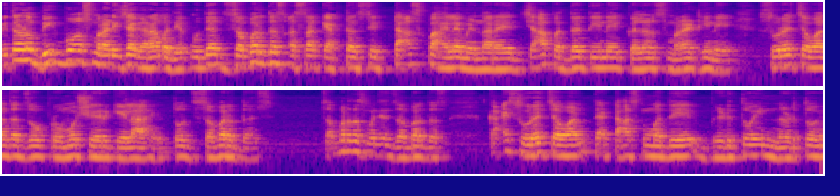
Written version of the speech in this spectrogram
मित्रांनो बिग बॉस मराठीच्या घरामध्ये उद्या जबरदस्त असा कॅप्टन्सी टास्क पाहायला मिळणार आहे ज्या पद्धतीने कलर्स मराठीने सूरज चव्हाणचा जो प्रोमो शेअर केला आहे तो जबरदस्त. जबरदस्त म्हणजे जबरदस्त. काय सूरज चव्हाण त्या टास्कमध्ये भिडतोय नडतोय?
